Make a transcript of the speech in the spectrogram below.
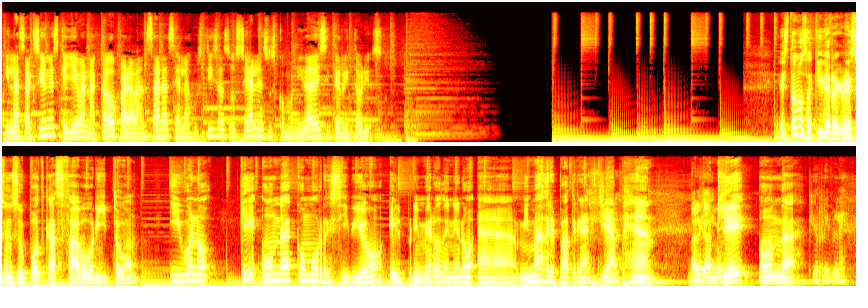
y las acciones que llevan a cabo para avanzar hacia la justicia social en sus comunidades y territorios. Estamos aquí de regreso en su podcast favorito. Y bueno, ¿qué onda? ¿Cómo recibió el primero de enero a mi madre patria, Japan? Válgame. ¿Qué onda? Qué horrible.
